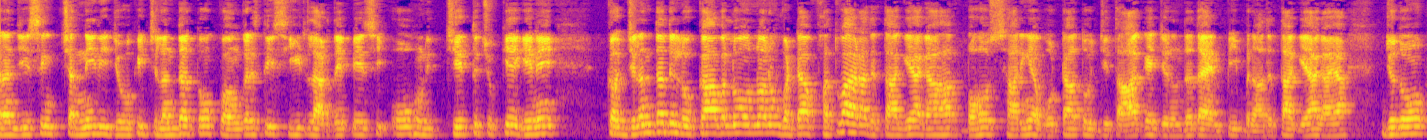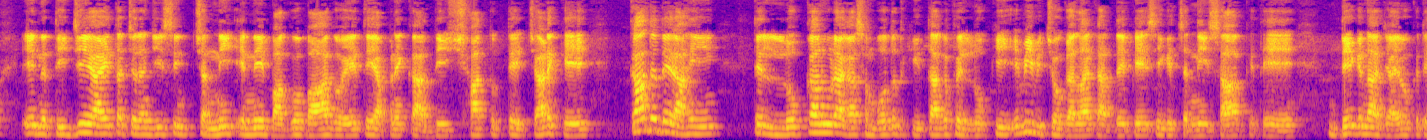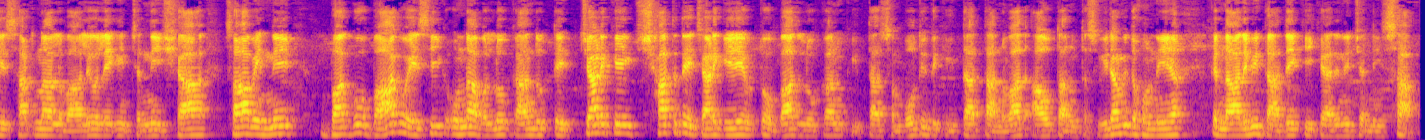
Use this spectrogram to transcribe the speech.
ਰਣਜੀਤ ਸਿੰਘ ਚੰਨੀ ਦੀ ਜੋ ਕਿ ਜਲੰਧਰ ਤੋਂ ਕਾਂਗਰਸ ਦੀ ਸੀਟ ਲੜਦੇ ਪਏ ਸੀ, ਉਹ ਹੁਣ ਜਿੱਤ ਚੁੱਕੇ ਹੈਗੇ ਨੇ। ਕ- ਜਲੰਧਰ ਦੇ ਲੋਕਾਂ ਵੱਲੋਂ ਉਹਨਾਂ ਨੂੰ ਵੱਡਾ ਫਤਵਾ ਜਿਹੜਾ ਦਿੱਤਾ ਗਿਆ ਗਾ ਬਹੁਤ ਸਾਰੀਆਂ ਵੋਟਾਂ ਤੋਂ ਜਿਤਾ ਕੇ ਜਲੰਧਰ ਦਾ ਐਮਪੀ ਬਣਾ ਦਿੱਤਾ ਗਿਆ ਗਾ ਆ। ਜਦੋਂ ਇਹ ਨਤੀਜੇ ਆਏ ਤਾਂ ਚਰਨਜੀਤ ਸਿੰਘ ਚੰਨੀ ਇੰਨੇ ਬਾਗੋ ਬਾਗ ਹੋਏ ਤੇ ਆਪਣੇ ਘਰ ਦੀ ਛੱਤ ਉੱਤੇ ਚੜ੍ਹ ਕੇ ਕੰਧ ਦੇ ਰਾਹੀਂ ਤੇ ਲੋਕਾਂ ਨੂੰ ਹੈਗਾ ਸੰਬੋਧਿਤ ਕੀਤਾ ਕਿ ਫਿਰ ਲੋਕੀ ਇਹ ਵੀ ਵਿੱਚੋਂ ਗੱਲਾਂ ਕਰਦੇ ਪਏ ਸੀ ਕਿ ਚੰਨੀ ਸਾਹਿਬ ਕਿਤੇ ਡਿੱਗ ਨਾ ਜਾਇਓ, ਕਿਤੇ ਸੱਟ ਨਾ ਲਵਾ ਲਿਓ, ਲੇਕਿਨ ਚੰਨੀ ਸ਼ਾਹ ਸਾਹਿਬ ਇੰਨੇ ਬਾਗੋ ਬਾਗ ਹੋਏ ਸੀ ਕਿ ਉਹਨਾਂ ਵੱਲੋਂ ਕੰਧ ਉੱਤੇ ਚੜ੍ਹ ਕੇ, ਛੱਤ ਤੇ ਚੜ੍ਹ ਗਏ ਉਸ ਤੋਂ ਬਾਅਦ ਲੋਕਾਂ ਨੂੰ ਕੀਤਾ, ਸੰਬੋਧਿਤ ਕੀਤਾ। ਧੰਨਵਾਦ। ਆਓ ਤੁਹਾਨੂੰ ਤਸਵੀਰਾਂ ਵੀ ਦਿਖਾਉਂਦੇ ਆ ਕਿ ਨਾਲ ਵੀ ਦੱਸਦੇ ਕੀ ਕਹਿ ਰਹੇ ਨੇ ਚੰਨੀ ਸਾਹਿਬ।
